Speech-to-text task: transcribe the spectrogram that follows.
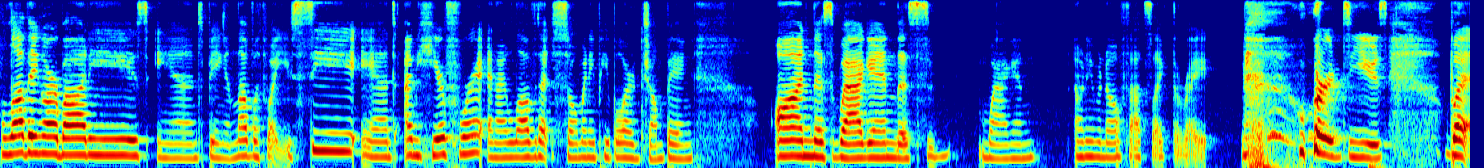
loving our bodies and being in love with what you see. And I'm here for it. And I love that so many people are jumping on this wagon, this wagon. I don't even know if that's like the right word to use, but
